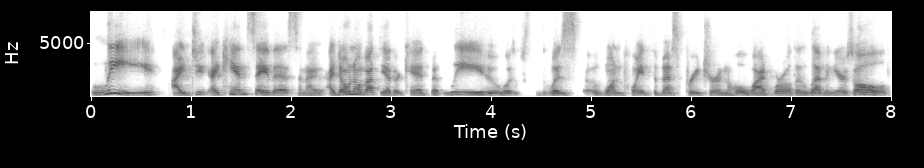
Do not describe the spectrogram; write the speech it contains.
Lee, I do I can say this, and I, I don't know about the other kid, but Lee, who was was at one point the best preacher in the whole wide world at 11 years old,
